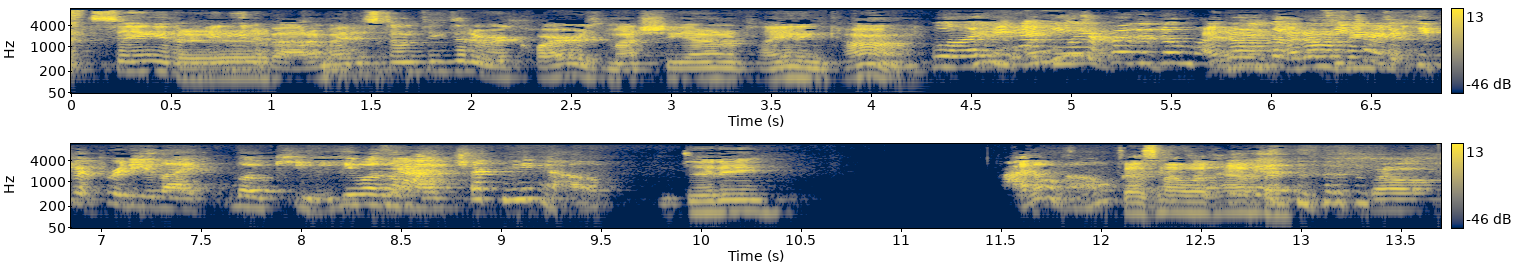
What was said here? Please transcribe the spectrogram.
not saying an opinion about him. I just don't think that it requires much to get on a plane and come. Well, I think, and he, Wait. but don't, I don't- I don't he think tried that- to keep it pretty like low key. He wasn't Yeah. like check me out. Did he? I don't know. That's not what happened. Well,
